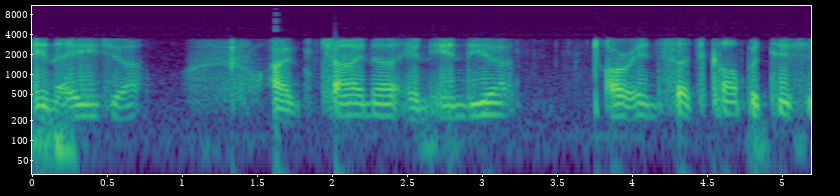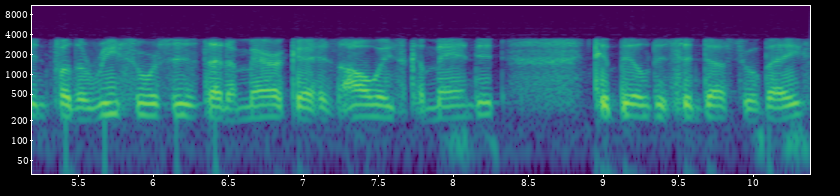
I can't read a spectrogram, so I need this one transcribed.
in Asia, like China and India, are in such competition for the resources that America has always commanded to build its industrial base.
